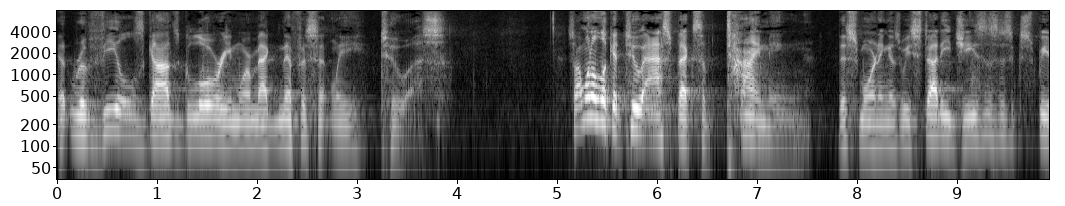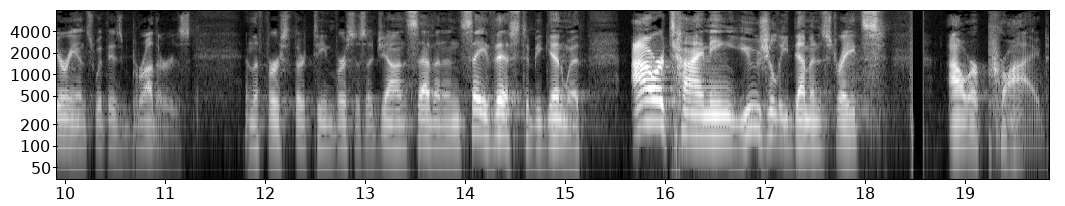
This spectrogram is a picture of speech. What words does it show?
it reveals God's glory more magnificently to us. So I want to look at two aspects of timing this morning as we study Jesus' experience with his brothers in the first 13 verses of John 7 and say this to begin with. Our timing usually demonstrates our pride.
